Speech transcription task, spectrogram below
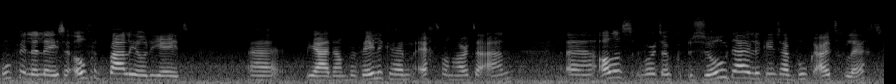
boek willen lezen over het paleo dieet. ja, dan beveel ik hem echt van harte aan. alles wordt ook zo duidelijk in zijn boek uitgelegd.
